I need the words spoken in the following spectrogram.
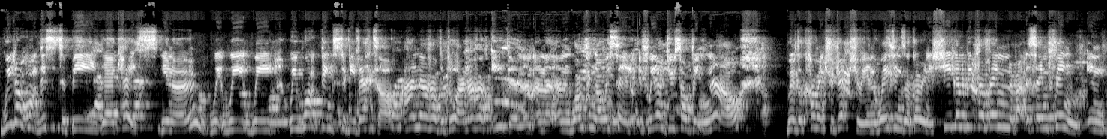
we don't want this to be their case, you know. We we we we want things to be better. I now have a daughter, I now have Eden, and, and, and one thing I always say, look, if we don't do something now, with the current trajectory and the way things are going, is she going to be campaigning about the same thing in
